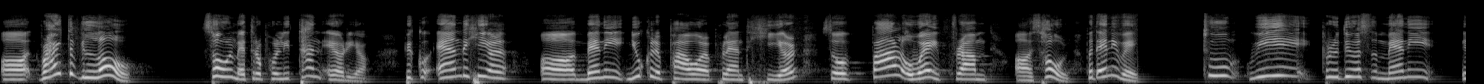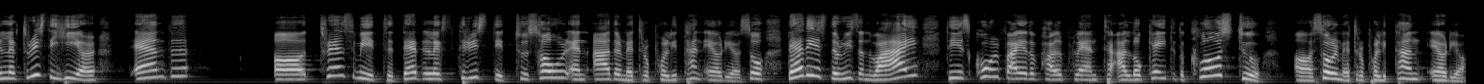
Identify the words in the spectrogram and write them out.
uh, right below Seoul metropolitan area. Because, and here, uh, many nuclear power plant here, so far away from uh, Seoul. But anyway, to, we produce many electricity here and uh, transmit that electricity to Seoul and other metropolitan areas. So that is the reason why these coal-fired power plants are located close to uh, Seoul metropolitan area.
